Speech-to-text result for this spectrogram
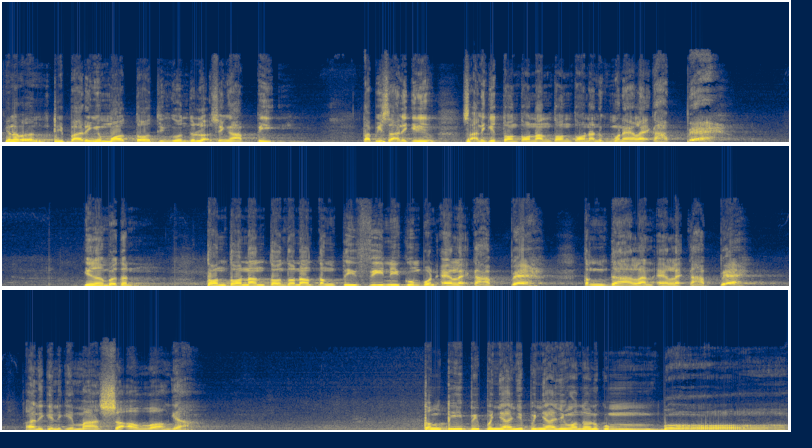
Kenapa? Diparingi moto tinggu ndelok sing api tapi saat ini saat ini tontonan-tontonan itu menelek kabeh. Gila mboten? Tontonan-tontonan teng TV ini kumpul elek kabeh. Teng dalan elek kabeh. Saat ini Masya Allah ya teng TV penyanyi-penyanyi ngoten niku mbok.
